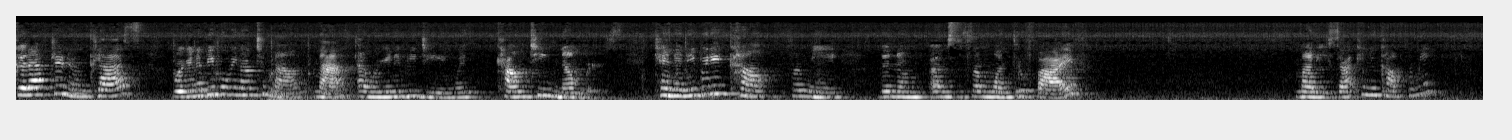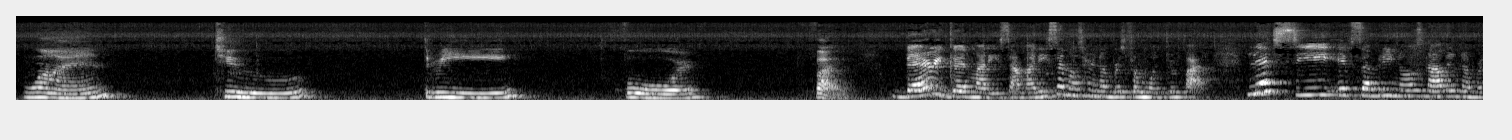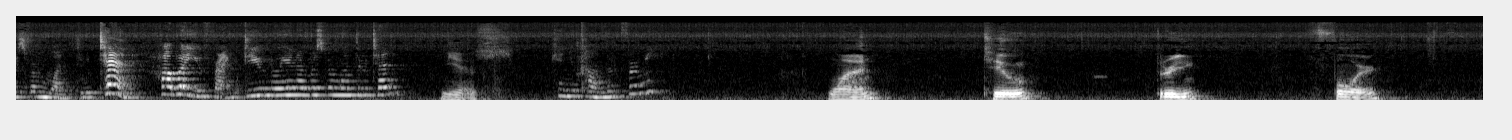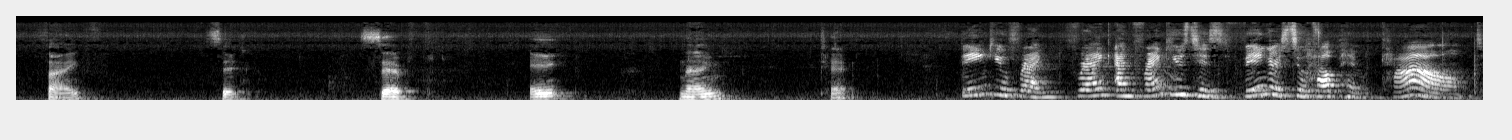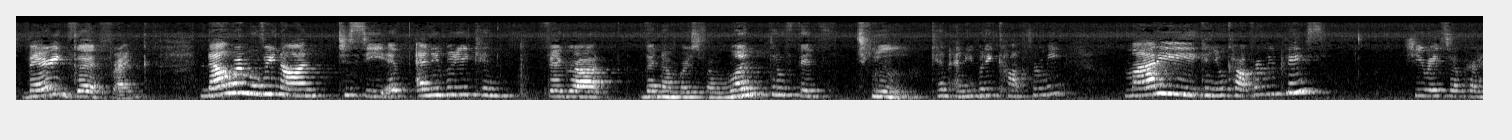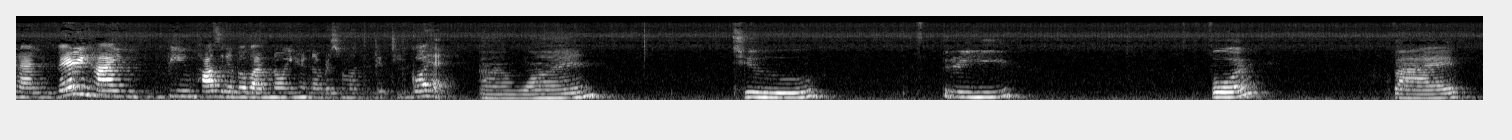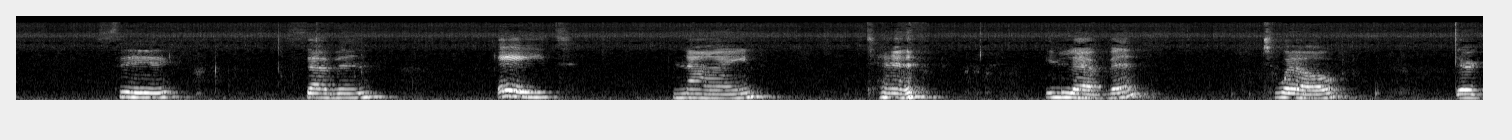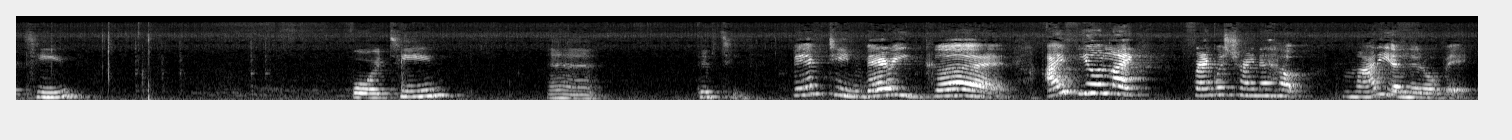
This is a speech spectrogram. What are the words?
Good afternoon, class. We're going to be moving on to math, math, and we're going to be dealing with counting numbers. Can anybody count for me the num um, from 1 through 5? Marisa, can you count for me? One, two, three, four, five. Very good, Marisa. Marisa knows her numbers from 1 through 5. Let's see if somebody knows now the numbers from 1 through 10. How about you, Frank? Do you know your numbers from 1 through 10? Yes. Can you count them for me? One, two, three, four, five, six, seven, eight, nine, ten. Thank you, Frank. Frank and Frank used his fingers to help him count. Very good, Frank. Now we're moving on to see if anybody can figure out the numbers from 1 through 15. Can anybody count for me? Mari, can you count for me, please? She raised up her hand very high, being positive about knowing her numbers from 1 to 15. Go ahead. Uh, 1, 2, 3, six, seven, eight, nine, ten, eleven, twelve, thirteen, fourteen, and fifteen. 15, very good. I feel like Frank was trying to help Mari a little bit.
